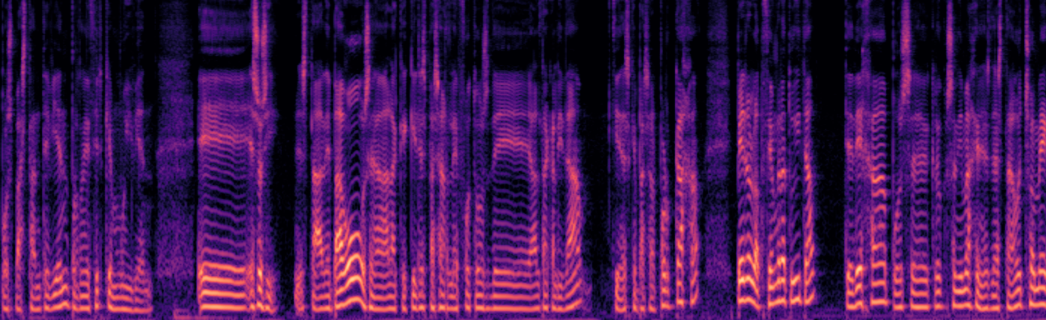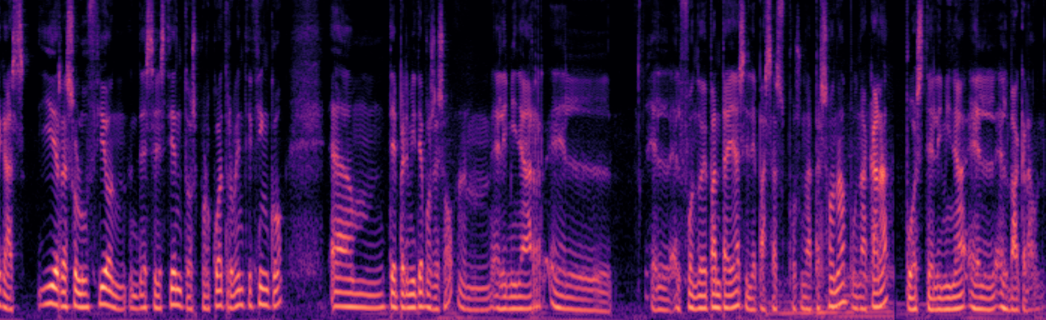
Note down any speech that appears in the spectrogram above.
pues bastante bien, por no decir que muy bien. Eh, eso sí, está de pago, o sea, a la que quieres pasarle fotos de alta calidad, tienes que pasar por caja, pero la opción gratuita te deja, pues eh, creo que son imágenes de hasta 8 megas y resolución de 600 x 425, te permite, pues eso, mm, eliminar el, el, fondo de pantalla, si le pasas pues, una persona, una cara, pues te elimina el, background.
